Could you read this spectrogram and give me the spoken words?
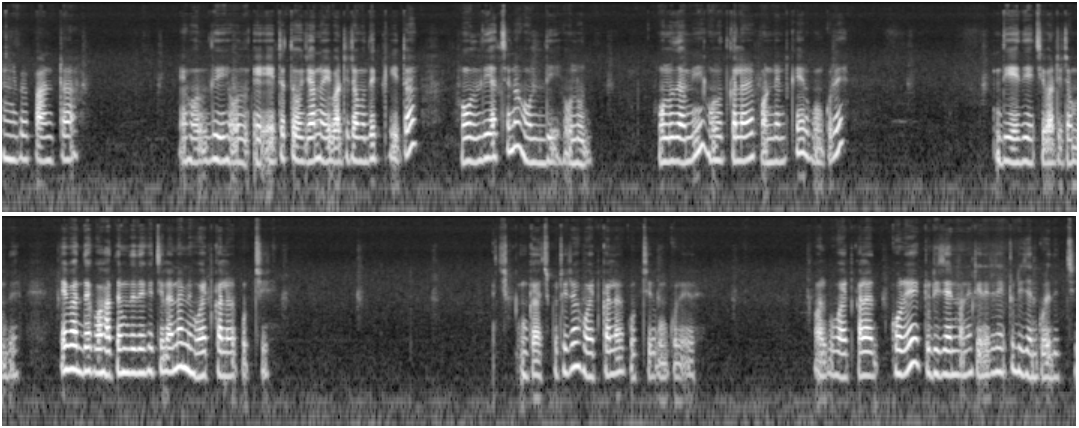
এবার পানটা হলদি, হল এটা তো জানো, এই বাটিটার মধ্যে কি এটা? হলদি আছে না? হলদি, হলুদ। হলুদ আমি হলুদ কালারের ফন্ডেন্টকে এরকম করে দিয়ে দিয়েছি বাটিটার মধ্যে। এবার দেখো, হাতের মধ্যে দেখেছিলাম না? আমি হোয়াইট কালার করছি। গাছকুটিটা হোয়াইট কালার করছি এরকম করে। অল্প হোয়াইট কালার করে একটু ডিজাইন মানে টেনে টেনে একটু ডিজাইন করে দিচ্ছি।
